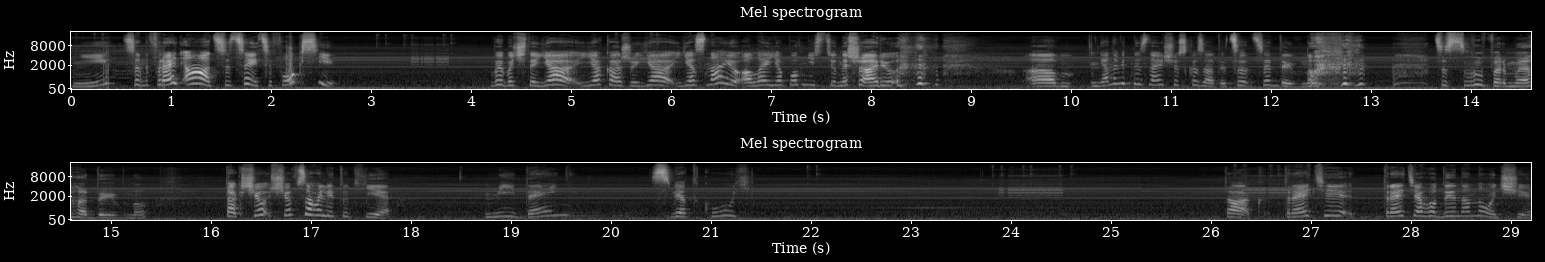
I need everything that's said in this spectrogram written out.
Ні, це не Фредді. А, це цей, це Фоксі? Вибачте, я, я кажу, я, я знаю, але я повністю не шарю. Ам, я навіть не знаю, що сказати. Це, це дивно. це супер мега дивно. Так, що, що взагалі тут є? Мій день. Святкуй. Так, треті, третя година ночі.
